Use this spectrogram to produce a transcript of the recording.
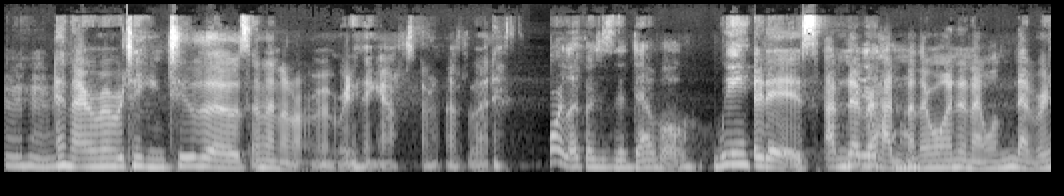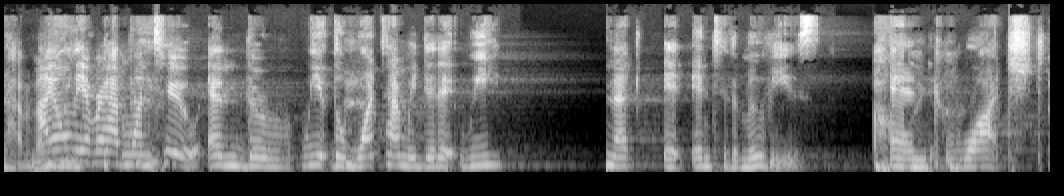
Mhm. And I remember taking two of those, and then I don't remember anything else after that. Four Lokos is the devil. We It is. I've never had another one, and I will never have another. I only one. ever had one too, and the we the one time we did it, we snuck it into the movies Oh and watched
